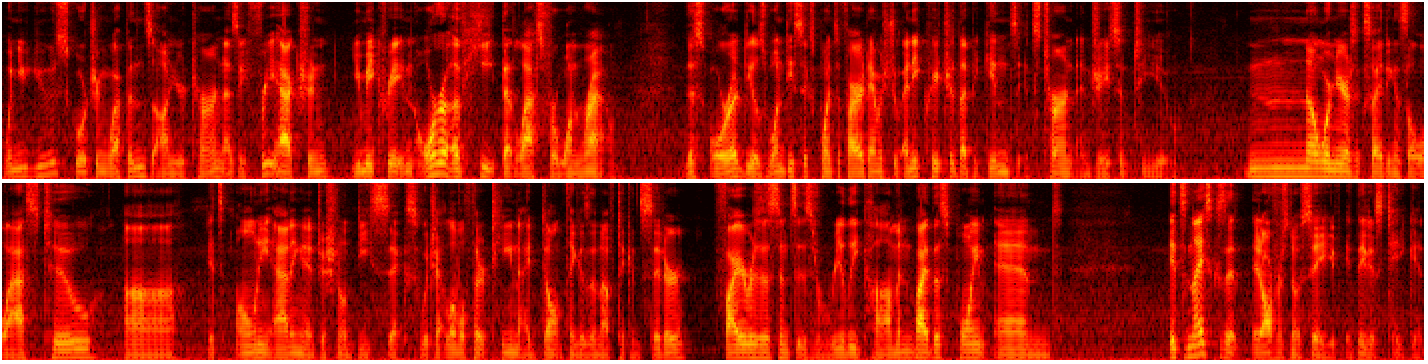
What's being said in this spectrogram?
When you use Scorching Weapons on your turn as a free action, you may create an aura of heat that lasts for one round. This aura deals 1d6 points of fire damage to any creature that begins its turn adjacent to you. Nowhere near as exciting as the last two. Uh, it's only adding an additional d6, which at level 13 I don't think is enough to consider. Fire resistance is really common by this point, and it's nice because it, it offers no save. It, they just take it.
